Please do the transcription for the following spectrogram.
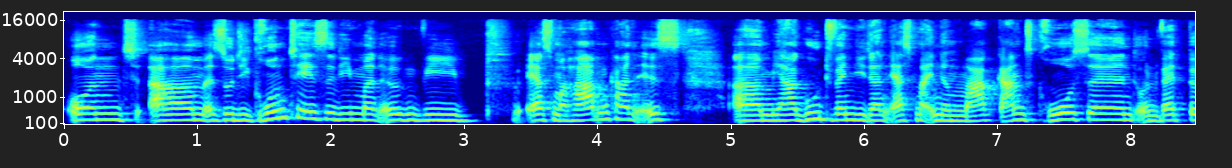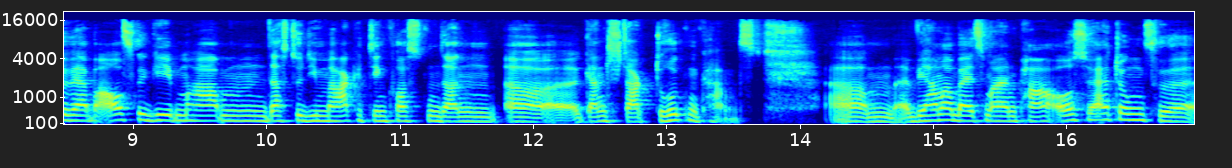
Und ähm, so die Grundthese, die man irgendwie erstmal haben kann, ist, ähm, ja gut, wenn die dann erstmal in einem Markt ganz groß sind und Wettbewerbe aufgegeben haben, dass du die Marketingkosten dann äh, ganz stark drücken kannst. Ähm, wir haben aber jetzt mal ein paar Auswertungen für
